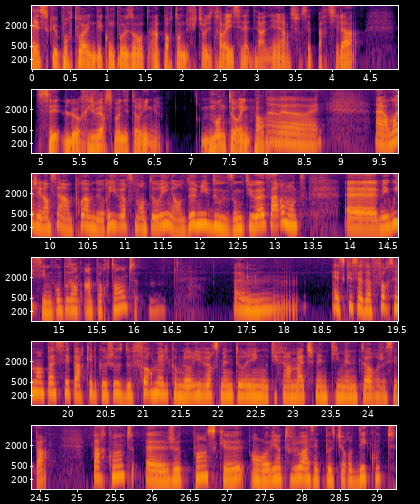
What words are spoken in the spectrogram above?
Est-ce que pour toi, une des composantes importantes du futur du travail, et c'est la dernière sur cette partie-là, c'est le reverse monitoring? Mentoring, pardon. Ouais, ouais, ouais. Alors moi, j'ai lancé un programme de reverse mentoring en 2012, donc tu vois, ça remonte. Euh, mais oui, c'est une composante importante. Euh, est-ce que ça doit forcément passer par quelque chose de formel comme le reverse mentoring où tu fais un match mentee-mentor, je sais pas par contre, euh, je pense que on revient toujours à cette posture d'écoute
